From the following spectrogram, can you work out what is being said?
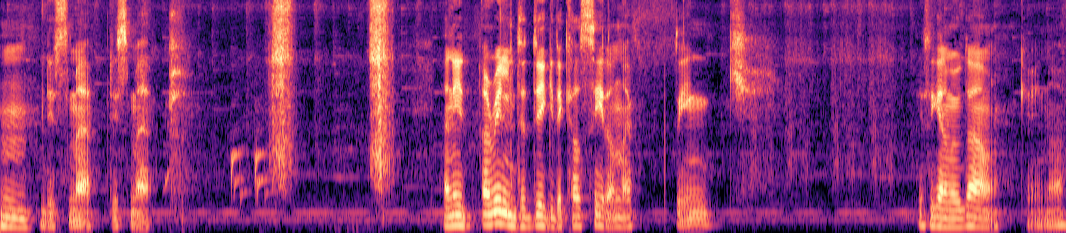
Hmm, this map, this map. I need, I really need to dig the Chalcedon, I think. Is he gonna move down? Okay, no.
